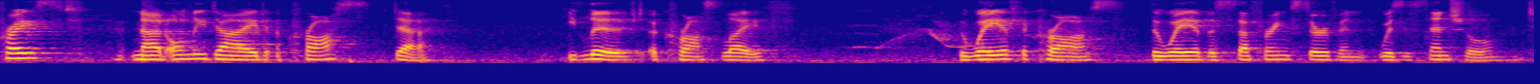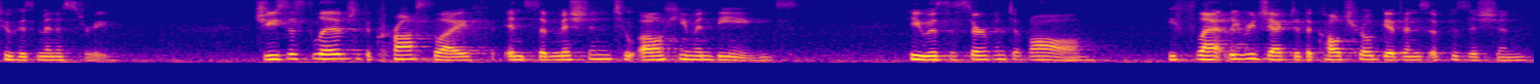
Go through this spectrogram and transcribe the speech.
Christ not only died across death, he lived across life. The way of the cross, the way of a suffering servant, was essential to his ministry. Jesus lived the cross life in submission to all human beings. He was the servant of all. He flatly rejected the cultural givens of position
